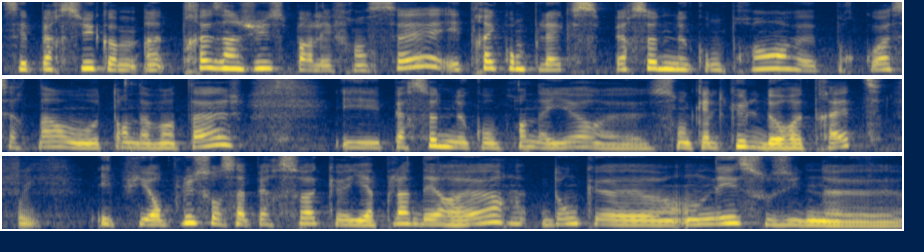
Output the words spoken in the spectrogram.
C'est perçu comme un- très injuste par les Français et très complexe. Personne ne comprend euh, pourquoi certains ont autant d'avantages et personne ne comprend d'ailleurs euh, son calcul de retraite. Oui. Et puis en plus, on s'aperçoit qu'il y a plein d'erreurs. Donc euh, on est sous une, euh,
